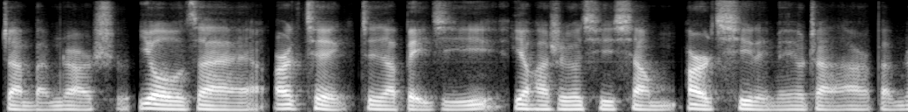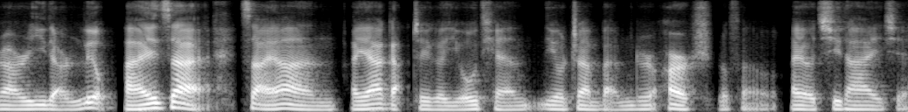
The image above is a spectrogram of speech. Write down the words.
占百分之二十，又在 Arctic 这叫北极液化石油气项目二期里面又占二百分之二十一点六，还在在岸海雅嘎这个油田又占百分之二十的份额，还有其他。大一些，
